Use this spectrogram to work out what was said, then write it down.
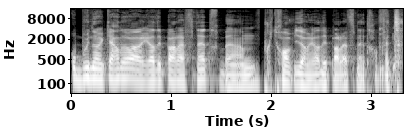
au bout d'un quart d'heure à regarder par la fenêtre, ben plus trop envie de regarder par la fenêtre en fait.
